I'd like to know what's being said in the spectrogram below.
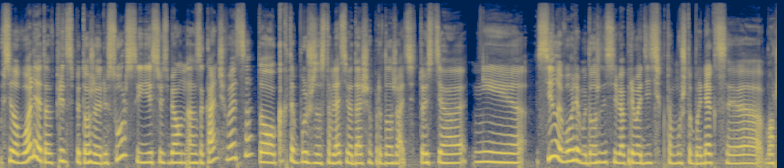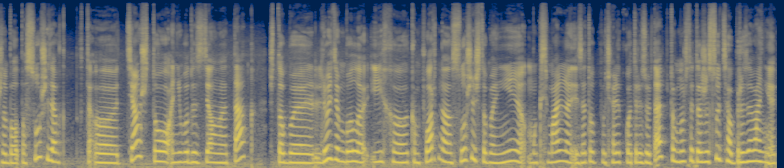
э, сила воли это, в принципе, тоже ресурс, и если у тебя он заканчивается, то как ты будешь заставлять себя дальше продолжать? То есть э, не силой воли мы должны себя приводить к тому, чтобы лекции можно было послушать, а э, тем, что они будут сделаны так, чтобы людям было их э, комфортно слушать, чтобы они максимально из этого получали какой-то результат, потому что это же суть образования.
